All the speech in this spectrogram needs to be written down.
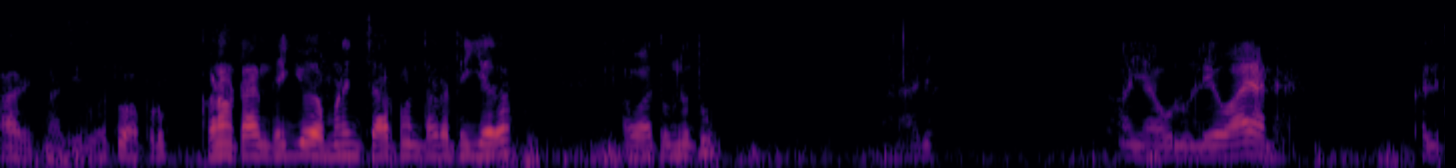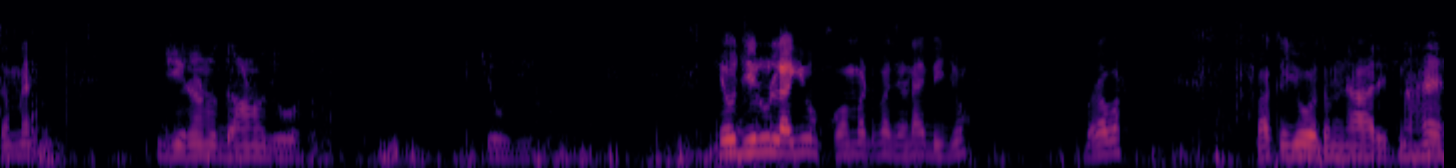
આ રીતના જીરું હતું આપણું. ઘણો ટાઈમ થઈ ગયો. હમણાં ચાર પાંચ દાડા થઈ ગયા હતા. અવાતું નહોતું. અને આજે અહીંયા ઓલું લેવા આવ્યા ને. ખાલી તમે જીરાનો દાણો જુઓ તમે. કેવું જીરું છે. કેવું જીરું લાગ્યું? કોમેન્ટમાં જણાવી દીજો. બરાબર? બાકી જુઓ તમને આ રીતના હે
